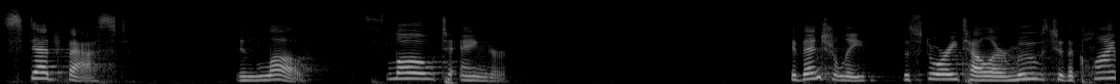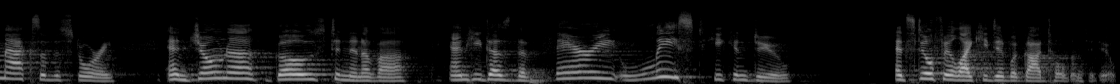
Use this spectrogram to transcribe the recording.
steadfast in love, slow to anger. Eventually, the storyteller moves to the climax of the story, and Jonah goes to Nineveh, and he does the very least he can do and still feel like he did what God told him to do.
